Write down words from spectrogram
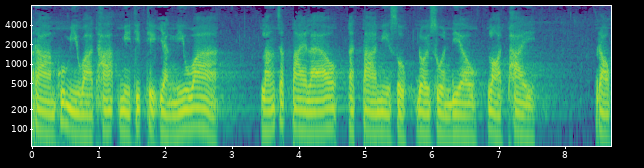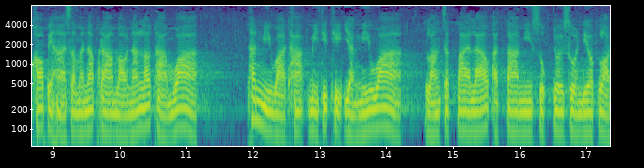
พราหมณ์ผู้มีวาทะมีทิฏฐิอย่างนี้ว่า หลังจากตายแล้วอัตตามีสุขโดยส่วนเดียวปลอดภัย เราเข้าไปหาสมณพราหมณ์เหล่านั้นแล้วถามว่า ท่านมีวาทะมีทิฏฐิอย่างนี้ว่า หลังจากตายแล้วอัตตามีสุขโดยส่วนเดียวปลอด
